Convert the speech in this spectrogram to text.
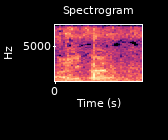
好了，第三。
